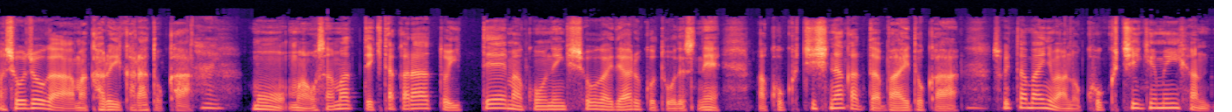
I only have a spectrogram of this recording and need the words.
まあ症状がまあ軽いからとか、はい。もう、まあ、収まってきたからといって、まあ、更年期障害であることをですね、まあ、告知しなかった場合とか、そういった場合には、あの、告知義務違反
